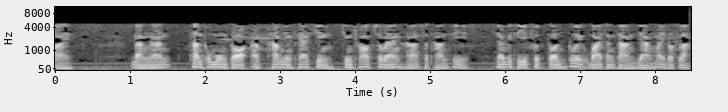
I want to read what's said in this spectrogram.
ตาย ดังนั้นท่านผู้มุ่งต่ออัตธรรมอย่างแท้จริง จึงชอบแสวงหาสถานที่ และวิธีฝึกตนด้วยอุบายต่างๆ อย่างไม่ลดละ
